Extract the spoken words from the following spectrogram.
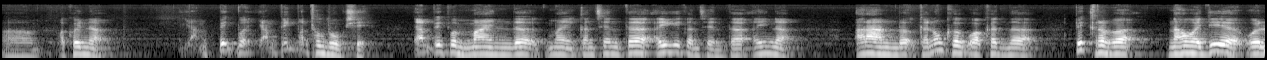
ꯑ, ꯑꯩꯈꯣꯏꯅ ꯌꯥꯝ ꯄꯤꯛꯄ ꯌꯥꯝ ꯄꯤꯛꯄ ꯊꯧꯗꯣꯛꯁꯦ ꯌꯥꯝ ꯄꯤꯛꯄ ꯃꯥꯏꯟꯗ ꯃꯥꯏ ꯀꯟꯁꯦꯟꯇ ꯑꯩꯒꯤ ꯀꯟꯁꯦꯟꯇ ꯑꯩꯅ ꯑꯔꯥꯟꯕ ꯀꯩꯅꯣꯝꯈꯛ ꯋꯥꯈꯜꯗ ꯄꯤꯛꯈ꯭ꯔꯕ नहावैदी ओइल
